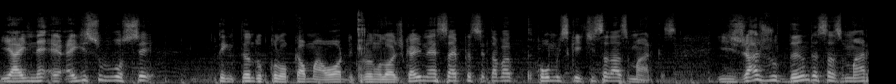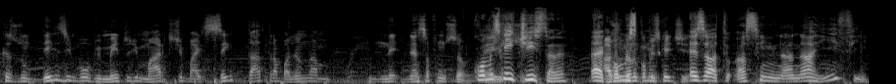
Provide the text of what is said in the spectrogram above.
E aí, né, é isso você tentando colocar uma ordem cronológica aí, nessa época você estava como skatista das marcas. E já ajudando essas marcas no desenvolvimento de marketing, mas sem estar trabalhando na- ne- nessa função. Como É isso. skatista, né? É, Ajudando es- como skatista. Exato, assim, na, na RIF,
